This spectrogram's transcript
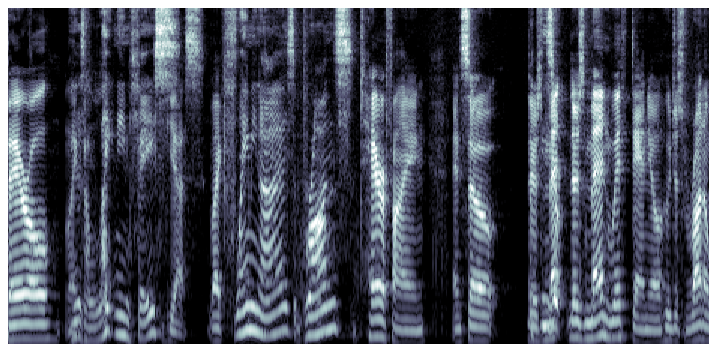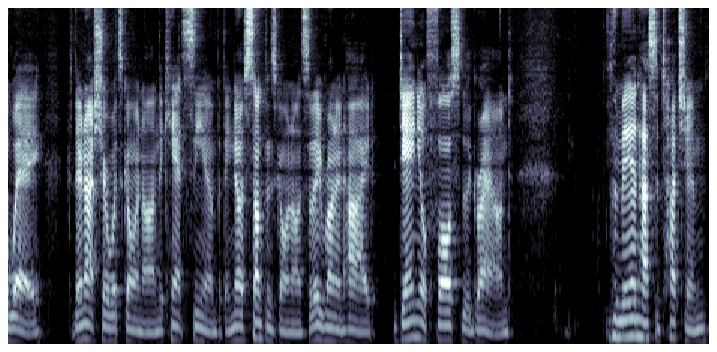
He like has a lightning face. yes, like Flaming eyes, bronze. terrifying. And so there's men, are- there's men with Daniel who just run away. They're not sure what's going on. They can't see him, but they know something's going on, so they run and hide. Daniel falls to the ground. The man has to touch him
